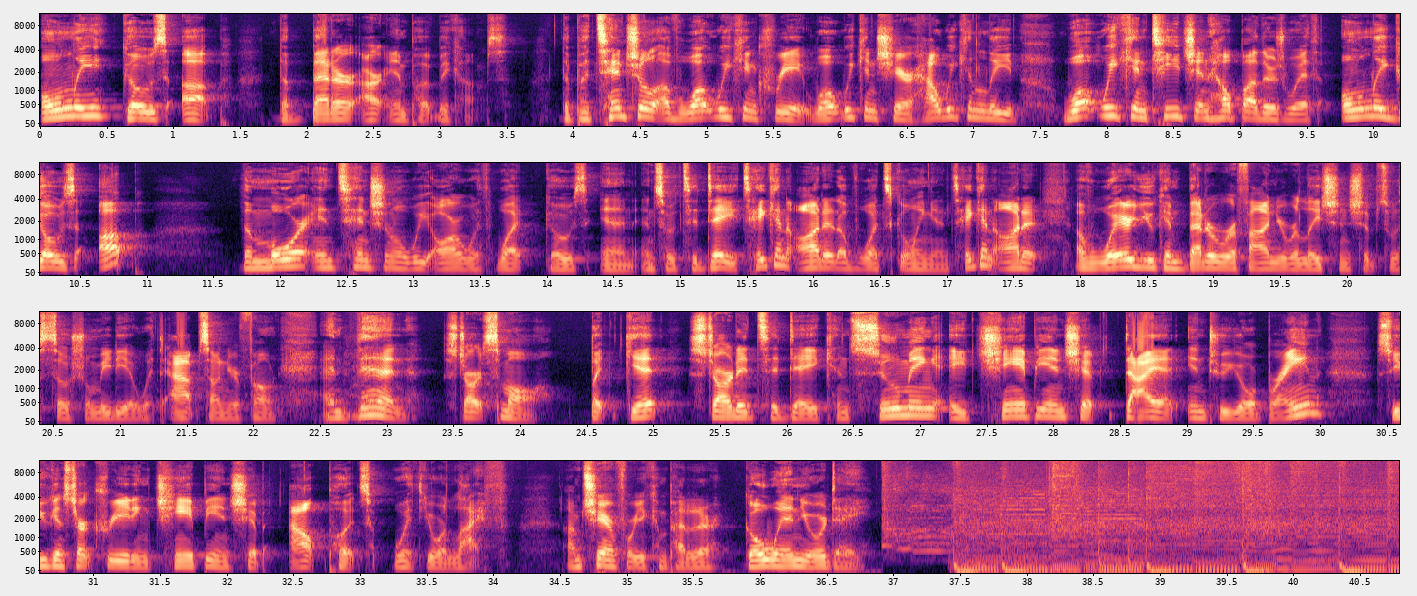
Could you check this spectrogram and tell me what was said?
only goes up the better our input becomes. The potential of what we can create, what we can share, how we can lead, what we can teach and help others with only goes up the more intentional we are with what goes in. And so today, take an audit of what's going in. Take an audit of where you can better refine your relationships with social media, with apps on your phone. And then start small, but get started today consuming a championship diet into your brain so you can start creating championship outputs with your life. I'm cheering for you, competitor. Go win your day.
